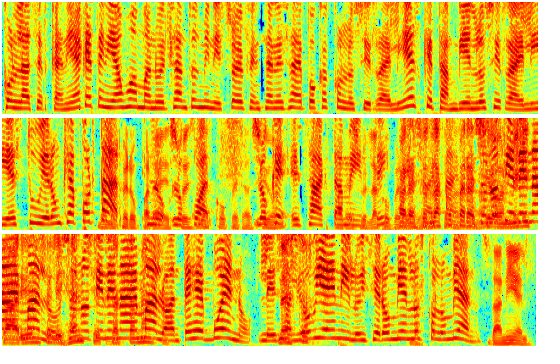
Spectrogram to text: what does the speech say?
con la cercanía que tenía Juan Manuel Santos, ministro de Defensa en esa época, con los israelíes, que también los israelíes tuvieron que aportar. pero para lo, eso lo es cual, la cooperación. Lo que, exactamente. Para eso es la cooperación. Eso no tiene nada de y malo, eso no tiene nada de malo. Antes es bueno, le salió Néstor. bien y lo hicieron bien los colombianos. Daniel.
